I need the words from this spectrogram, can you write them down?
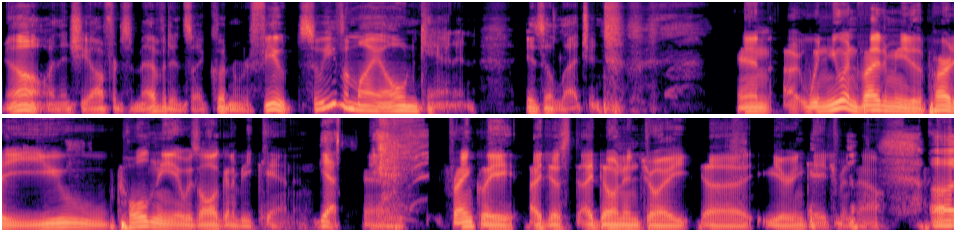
no. And then she offered some evidence I couldn't refute. So even my own canon is a legend. And uh, when you invited me to the party, you told me it was all going to be canon. Yes. And frankly, I just I don't enjoy uh, your engagement now. uh,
